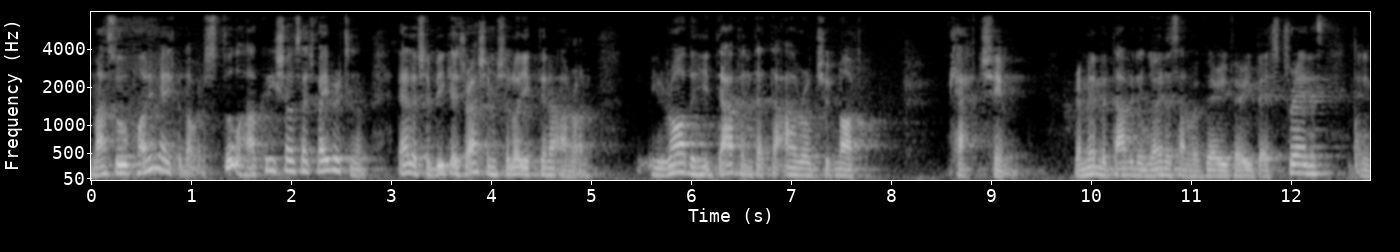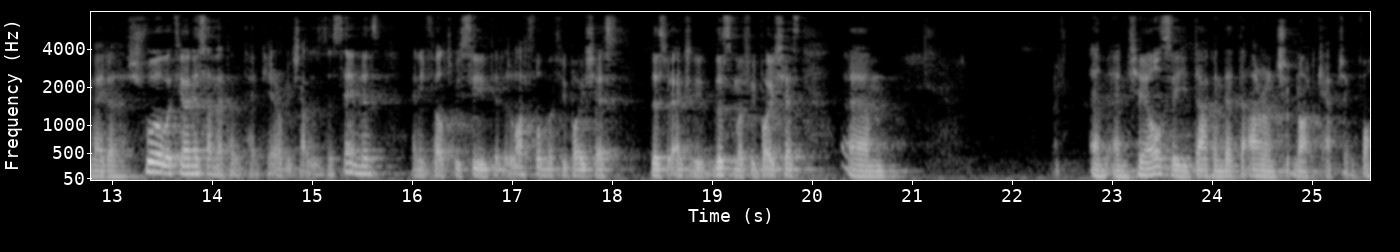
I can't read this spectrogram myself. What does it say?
masu panim yesh b'davar. Still, how could he show such favoritism? Ele shabikesh rashim shelo yikdina Aaron. Rather, he davened that the Aaron should not catch him. Remember, David and Yonasan were very, very best friends, and he made a shvur with Yonasan that they would take care of each other's descendants, and he felt we see he did a lot for Mephibosheth. This actually, this Mephibosheth, um, and, and here also he davened that the Aaron should not capture him. For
